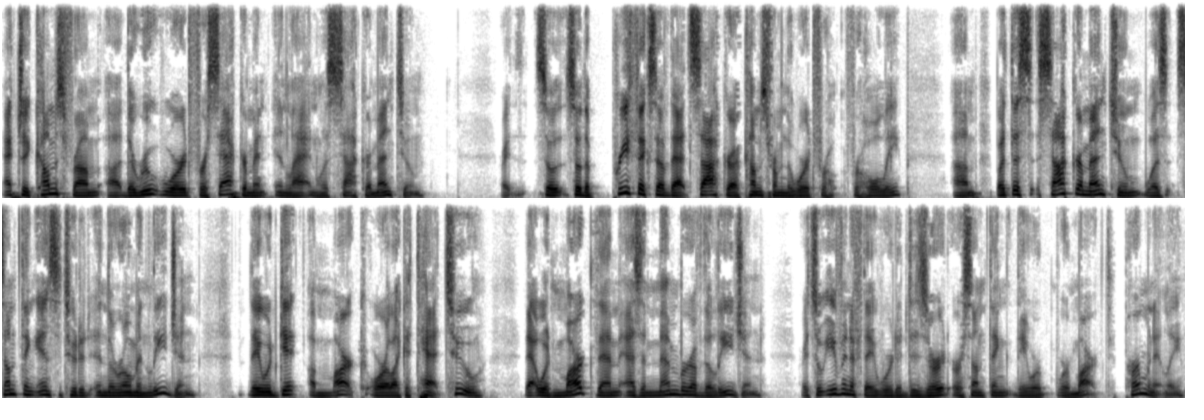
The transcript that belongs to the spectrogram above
actually comes from uh, the root word for sacrament in Latin was sacramentum. Right? So so the prefix of that sacra comes from the word for for holy. Um, but this sacramentum was something instituted in the Roman legion. They would get a mark or like a tattoo that would mark them as a member of the legion. Right? So even if they were to desert or something, they were, were marked permanently.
